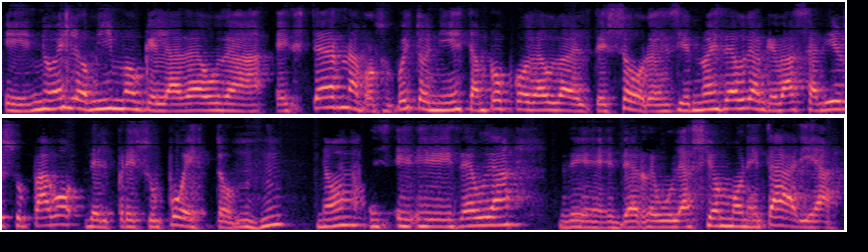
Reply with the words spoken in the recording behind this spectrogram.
eh, no es lo mismo que la deuda externa, por supuesto, ni es tampoco deuda del tesoro, es decir, no es deuda que va a salir su pago del presupuesto, ¿no? Es, deuda de, regulación monetaria,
